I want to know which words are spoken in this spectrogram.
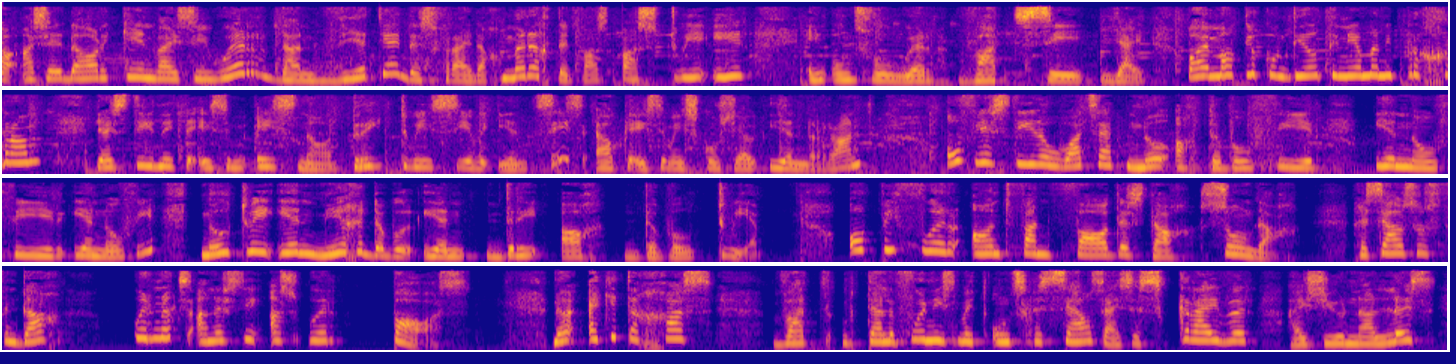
ja, as jy daardie kenwysie hoor, dan weet jy dis Vrydagmiddag. Dit was pas 2 uur en ons wil hoor wat sê jy. Baie maklik om deel te neem aan die program. Jy stuur net 'n SMS na 32716. Elke SMS kos jou R1 of jy stuur 'n WhatsApp 0844 104104 0219113822. Op die vooraand van Vadersdag, Sondag, gesels ons vandag oor niks anders nie as oor Paas. Nou ek het 'n gas wat telefonies met ons gesels. Hy's 'n skrywer, hy's joernalis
